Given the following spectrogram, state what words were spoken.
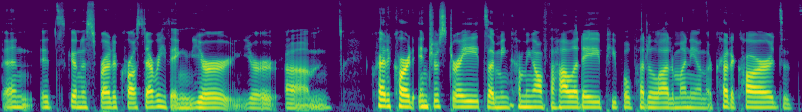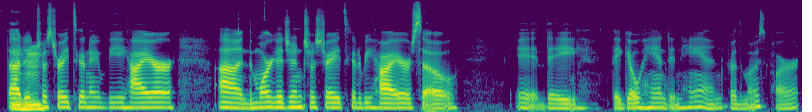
then it's going to spread across everything. Your your um, credit card interest rates. I mean, coming off the holiday, people put a lot of money on their credit cards. That Mm-hmm. interest rate's going to be higher. Uh, the mortgage interest rate's going to be higher. So it, they they go hand in hand for the most part.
